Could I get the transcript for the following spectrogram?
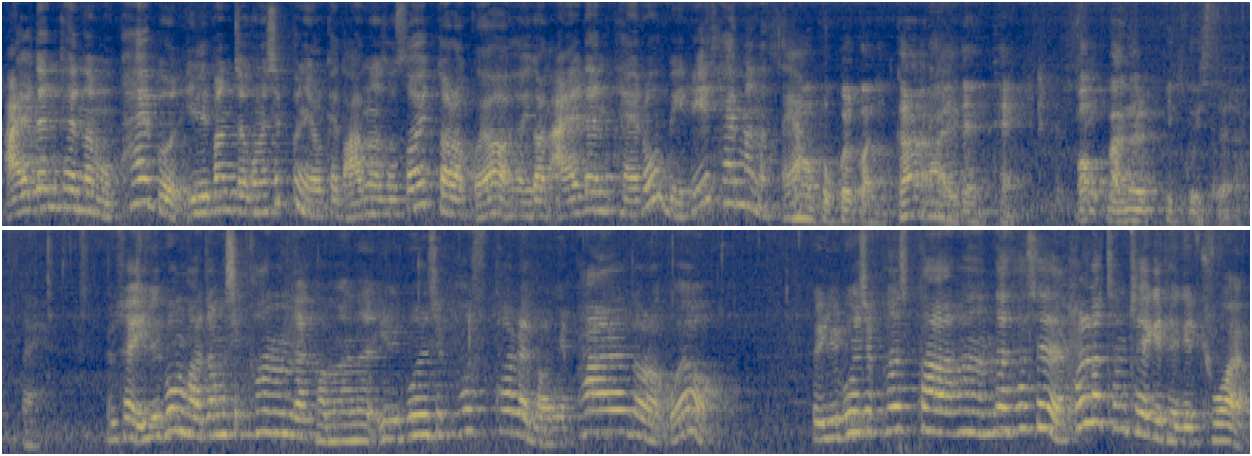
알덴테는 뭐 8분, 일반적으로는 10분 이렇게 나눠서 써 있더라고요. 그래서 이건 알덴테로 미리 삶아놨어요. 한번 볶을 거니까 네. 알덴테. 어, 마늘 익고 있어요. 네. 요새 일본 가정식 하는데 가면은 일본식 파스타를 많이 팔더라고요. 일본식 파스타 하는데 사실 한라 참치액이 되게 좋아요.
